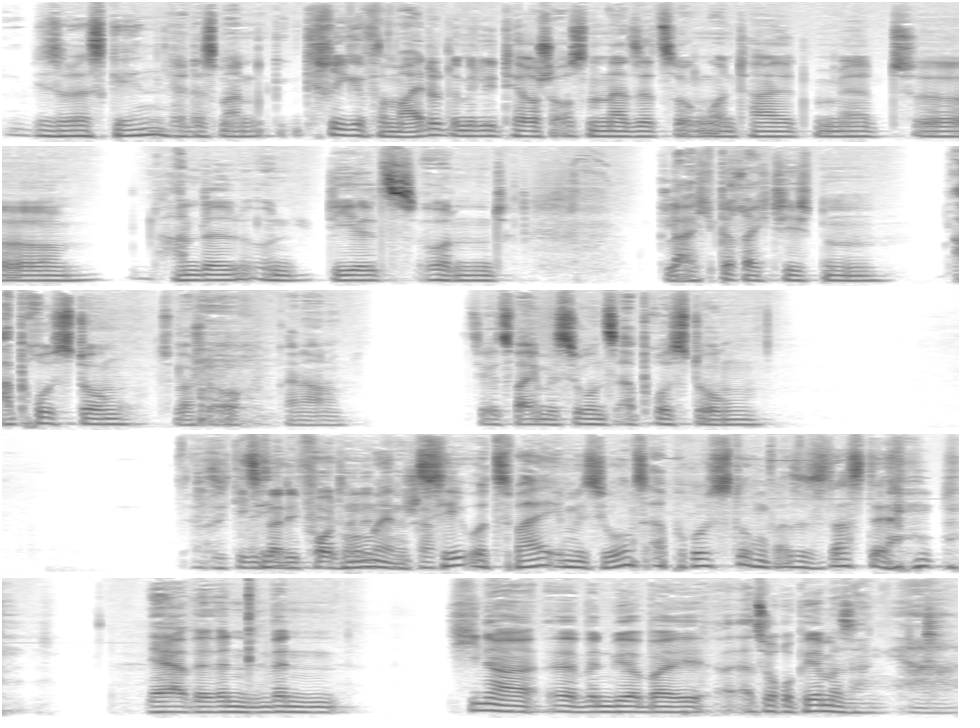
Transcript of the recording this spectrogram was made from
Wie soll das gehen? Ja, dass man Kriege vermeidet und militärische Auseinandersetzungen und halt mit äh, Handel und Deals und gleichberechtigten Abrüstung, zum Beispiel auch, keine Ahnung, CO2-Emissionsabrüstung, sich gegenseitig C- Vorteile Moment, verschaffen. CO2-Emissionsabrüstung, was ist das denn? Ja, wenn, wenn China, äh, wenn wir bei als Europäer mal sagen, ja,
